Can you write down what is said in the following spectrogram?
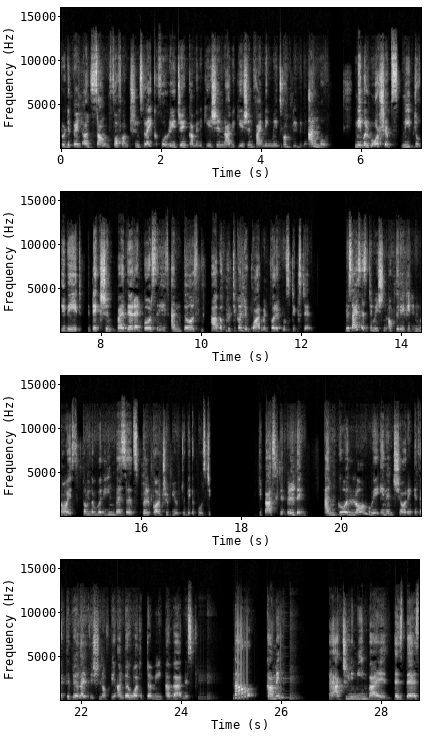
to depend on sound for functions like foraging, communication, navigation, finding mates for breeding, and more. Naval warships need to evade detection by their adversaries and thus have a critical requirement for acoustic stealth. Precise estimation of the radiated noise from the marine vessels will contribute to the acoustic capacity building and go a long way in ensuring effective realization of the underwater domain awareness. Now, coming, I actually mean by is this,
